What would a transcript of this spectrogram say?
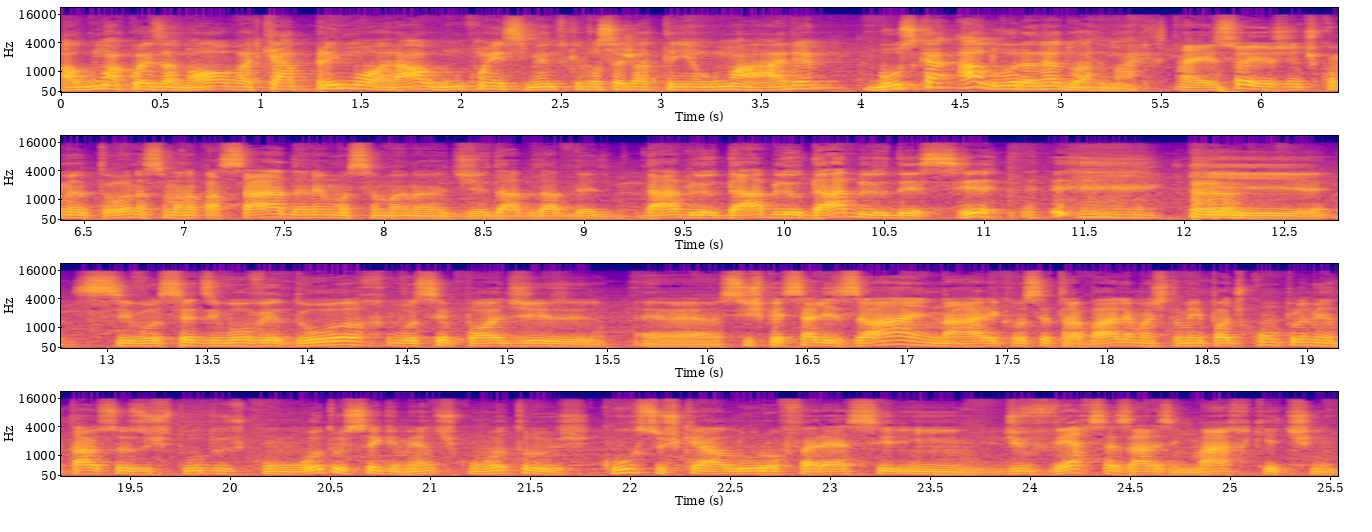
alguma coisa nova, quer aprimorar algum conhecimento que você já tem em alguma área, busca a Alura, né, Eduardo Marques? É isso aí, a gente comentou na semana passada, né, uma semana de WWDC, que se você é desenvolvedor, você pode é, se especializar na área que você trabalha, mas também pode complementar os seus estudos com outros segmentos, com outros cursos que a Alura oferece em diversas áreas, em marketing,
